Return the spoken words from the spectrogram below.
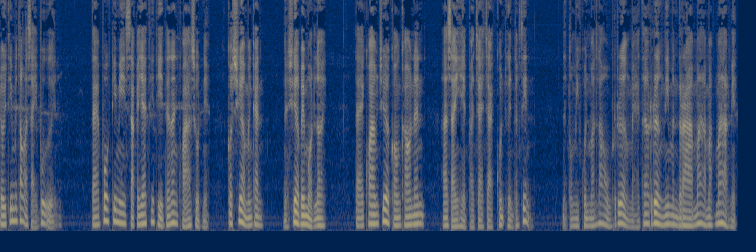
โดยที่ไม่ต้องอาศัยผู้อื่น แต่พวกที่มีสักยะทิฏฐิด้านขวาสุดเนี่ยก็เชื่อเหมือนกันเชื่อไปหมดเลย แต่ความเชื่อของเขานั้นอาศัยเหตุปัจจัยจากคนอื่นทั้งสิ้นเนี่ยต้องมีคนมาเล่าเรื่องแหมถ้าเรื่องนี้มันดราม่ามากๆเนี่ย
